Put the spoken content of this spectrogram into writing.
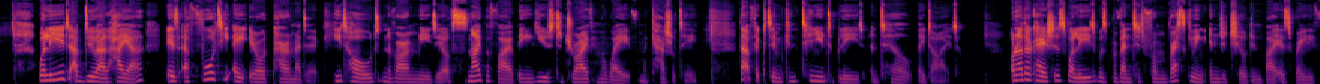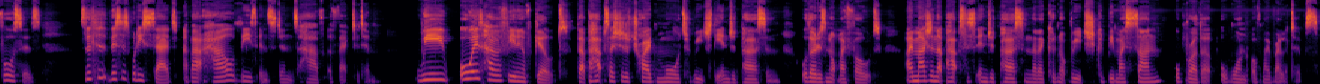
Walid Abdu Al Haya is a 48 year old paramedic. He told Novara Media of sniper fire being used to drive him away from a casualty. That victim continued to bleed until they died. On other occasions, Walid was prevented from rescuing injured children by Israeli forces. So, this is what he said about how these incidents have affected him. We always have a feeling of guilt that perhaps I should have tried more to reach the injured person, although it is not my fault. I imagine that perhaps this injured person that I could not reach could be my son or brother or one of my relatives.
